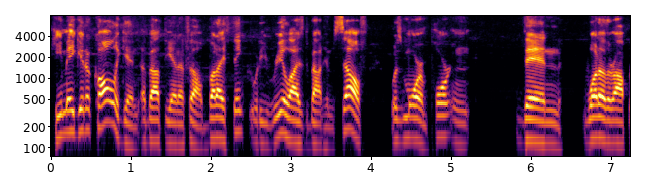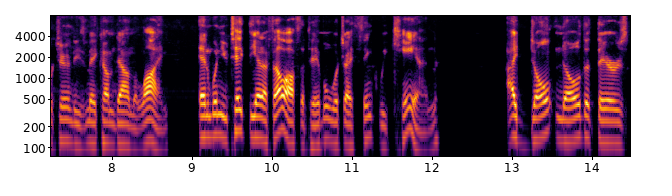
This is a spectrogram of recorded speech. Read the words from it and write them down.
he may get a call again about the NFL. But I think what he realized about himself was more important than what other opportunities may come down the line. And when you take the NFL off the table, which I think we can, I don't know that there's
